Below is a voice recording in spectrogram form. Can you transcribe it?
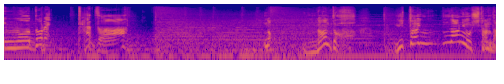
に戻れたぞ。ななんだ？一体何をしたんだ？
